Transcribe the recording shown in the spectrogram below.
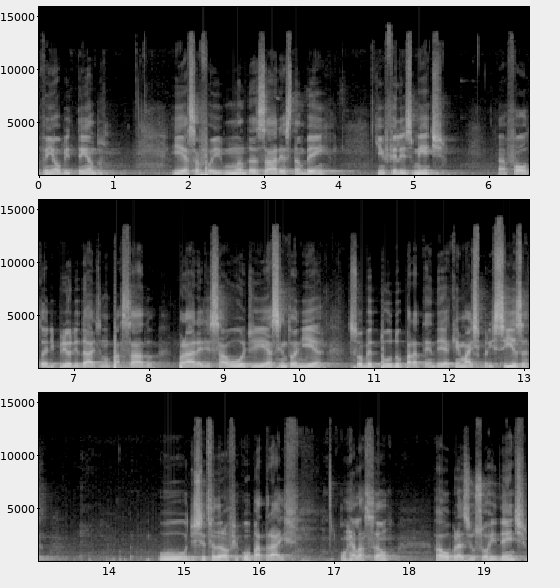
vem obtendo. E essa foi uma das áreas também que, infelizmente, a falta de prioridade no passado para a área de saúde e a sintonia, sobretudo para atender a quem mais precisa, o Distrito Federal ficou para trás com relação ao Brasil Sorridente,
